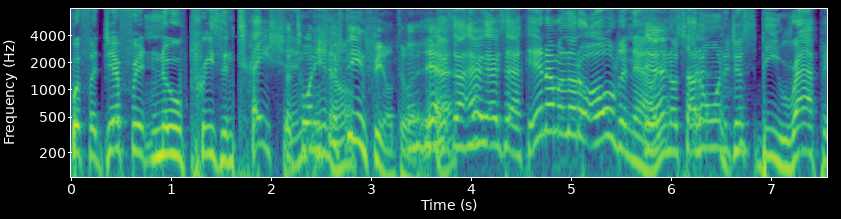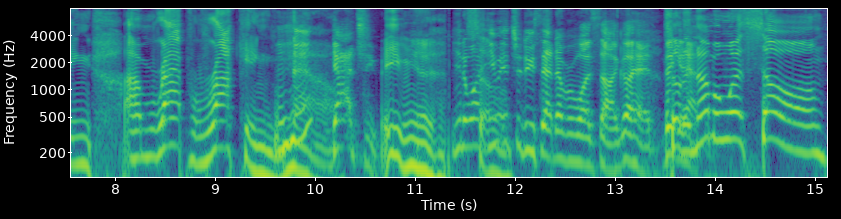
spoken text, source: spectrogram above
with a different new presentation. The you know. 2015 feel to it. Mm-hmm. Yeah. Exactly, exactly. And I'm a little older now, Yeah. you know, so I don't want to just be rapping. I'm rap rocking mm-hmm. now. Got you. Even, yeah. You know what? So- You introduced that number one song. Go ahead. Make so the happen. number one song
